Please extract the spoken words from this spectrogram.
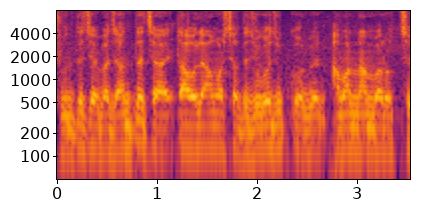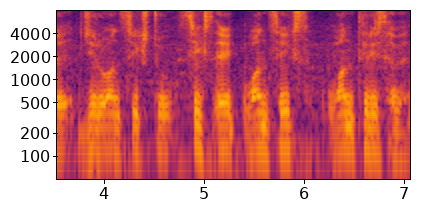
শুনতে চায় বা জানতে চায়, তাহলে আমার সাথে যোগাযোগ করবেন। আমার নাম্বার হচ্ছে zero one six two six eight one six one three seven.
